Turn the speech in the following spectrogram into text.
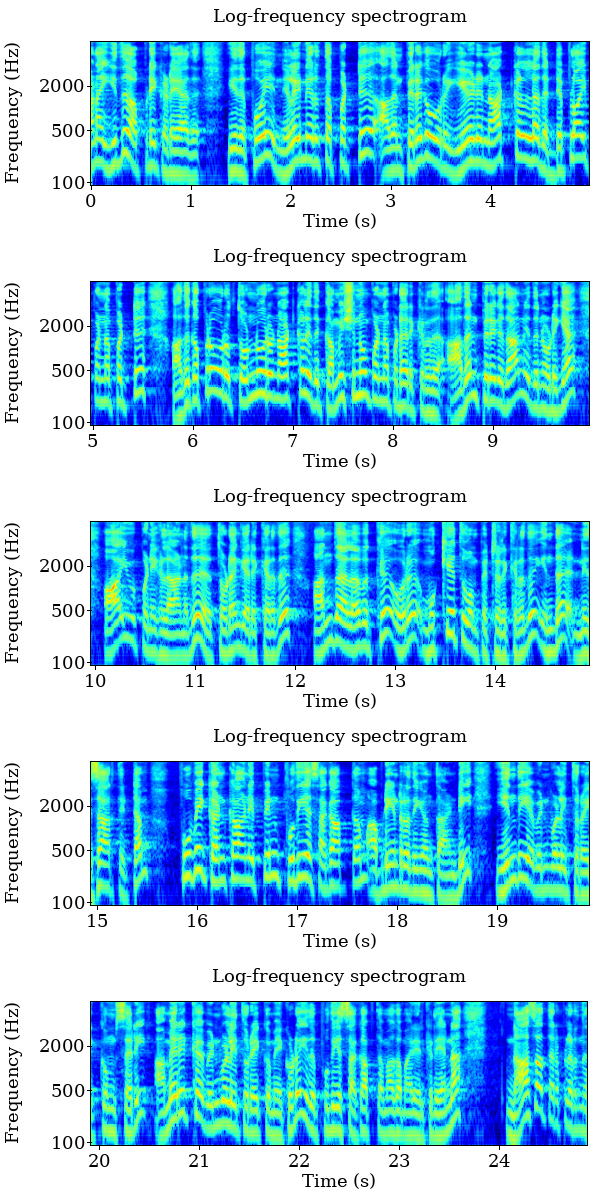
ஆனால் இது அப்படி கிடையாது. இது போய் நிலைநிறுத்தப்பட்டு அதன் பிறகு ஒரு ஏழு நாட்களில் அதை டிப்ளாய் பண்ணப்பட்டு அதுக்கப்புறம் ஒரு தொண்ணூறு நாட்கள் இது கமிஷனும் பண்ணப்பட இருக்கிறது. அதன் பிறகுதான் இதனுடைய ஆய்வு பணிகளானது தொடங்க இருக்கிறது. அந்த அளவுக்கு ஒரு முக்கியத்துவம் பெற்றிருக்கிறது. இந்த நிசார் திட்டம் புவி கண்காணிப்பின் புதிய சகாப்தம் அப்படின்றதையும் தாண்டி இந்திய விண்வெளித்துறைக்கும் சரி அமெரிக்க விண்வெளித்துறைக்குமே கூட இது புதிய சகாப்தமாக மாறி இருக்கிறது ஏன்னா நாசா தரப்பில் இருந்து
